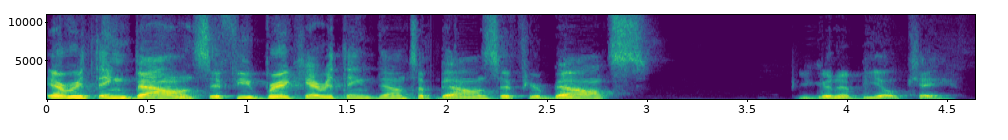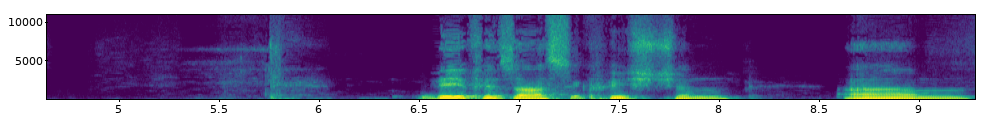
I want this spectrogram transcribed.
everything balanced. If you break everything down to balance if you're balanced you're going to be okay. Viv has asked a question um,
